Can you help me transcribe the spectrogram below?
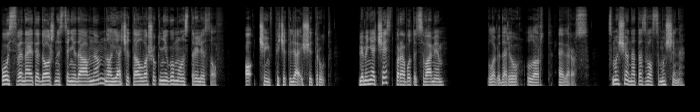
Пусть вы на этой должности недавно, но я читал вашу книгу «Монстры лесов». Очень впечатляющий труд. Для меня честь поработать с вами». «Благодарю, лорд Эверос», — смущенно отозвался мужчина.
